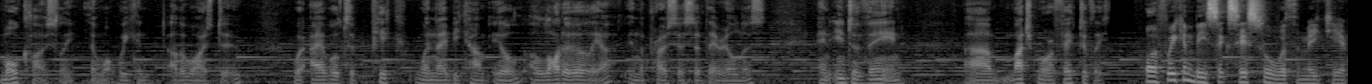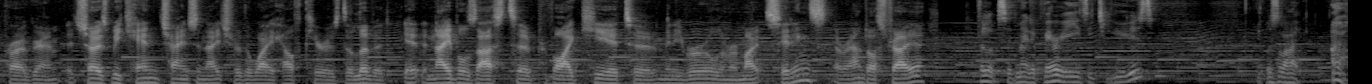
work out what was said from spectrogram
more closely than what we can otherwise do. We're able to pick when they become ill a lot earlier in the process of their illness and intervene um, much more effectively. Well, if we can be successful with the MeCare program, it shows we can change the nature of the way healthcare is delivered. It enables us to provide care to many rural and remote settings around Australia. Philips had made it very easy to use. It was like, oh.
